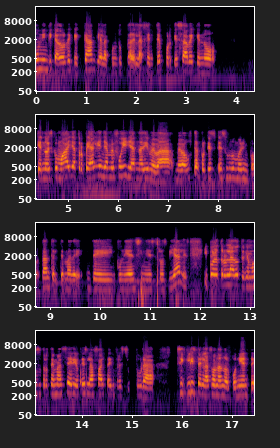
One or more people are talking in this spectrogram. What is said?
un indicador de que cambia la conducta de la gente porque sabe que no, que no es como, ay, atropellé a alguien, ya me fui, ya nadie me va, me va a buscar, porque es, es un número importante el tema de, de, impunidad en siniestros viales. Y por otro lado tenemos otro tema serio, que es la falta de infraestructura ciclista en la zona norponiente.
